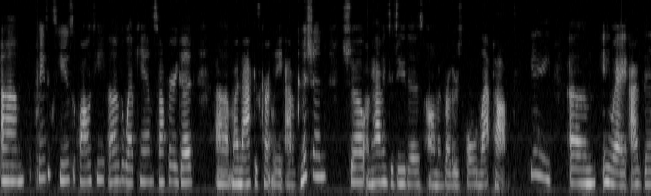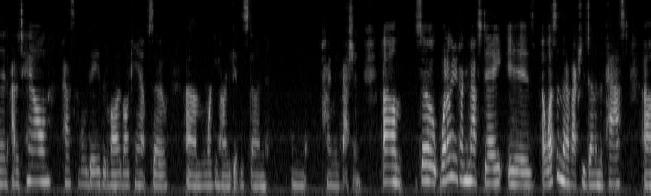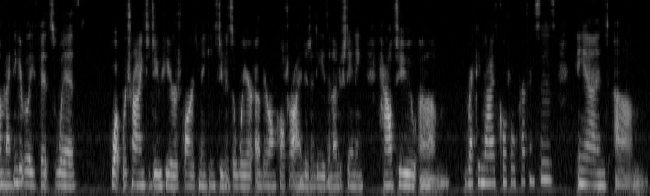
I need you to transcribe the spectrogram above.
Um, please excuse the quality of the webcam. It's not very good. Uh, my Mac is currently out of commission, so I'm having to do this on my brother's old laptop. Yay! Um, anyway, I've been out of town past couple of days at a volleyball camp, so um, I'm working hard to get this done in timely fashion. Um, so what I'm going to be talking about today is a lesson that I've actually done in the past, um, and I think it really fits with what we're trying to do here as far as making students aware of their own cultural identities and understanding how to um, recognize cultural preferences and um,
